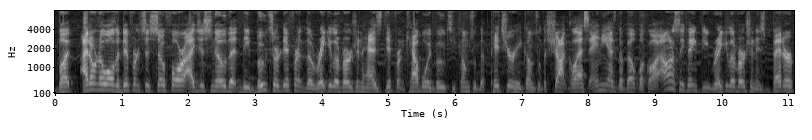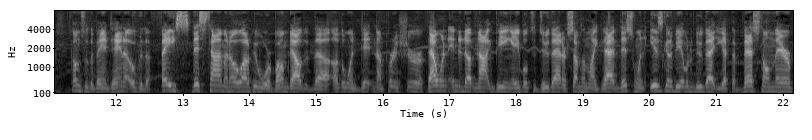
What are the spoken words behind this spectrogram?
But I don't know all the differences so far. I just know that the boots are different. The regular version has different cowboy boots. He comes with the pitcher, he comes with the shot glass, and he has the belt buckle. I honestly think the regular version is better. Comes with a bandana over the face. This time, I know a lot of people were bummed out that the other one didn't. I'm pretty sure that one ended up not being able to do that or something like that. This one is going to be able to do that. You got the vest on there.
